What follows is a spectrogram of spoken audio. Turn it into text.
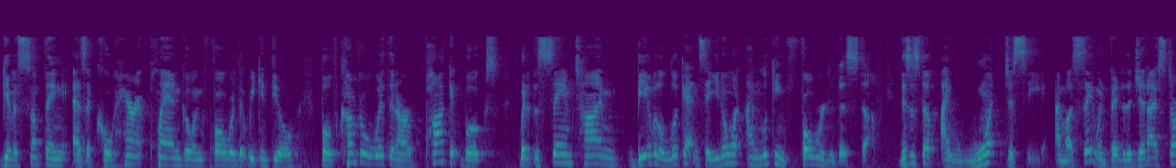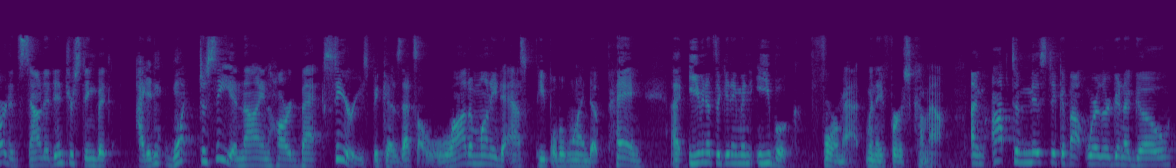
give us something as a coherent plan going forward that we can feel both comfortable with in our pocketbooks, but at the same time be able to look at and say, you know what, I'm looking forward to this stuff. This is stuff I want to see. I must say, when Fate of the Jedi started, sounded interesting, but I didn't want to see a nine hardback series because that's a lot of money to ask people to wind up paying, uh, even if they're getting in ebook format when they first come out. I'm optimistic about where they're going to go,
